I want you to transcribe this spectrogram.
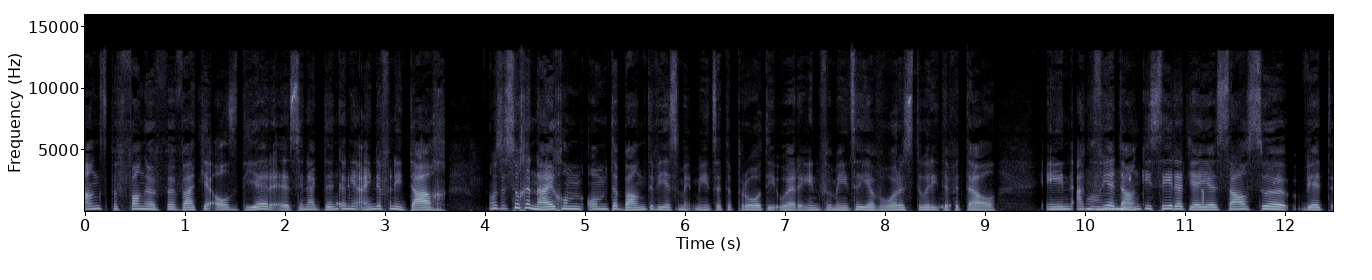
angsbevange vir wat jy als deur is en ek dink aan die einde van die dag ons is so geneig om om te bang te wees om met mense te praat hieroor en vir mense jou ware storie te vertel. En ek wil vir jou mhm. dankie sê dat jy jouself so weet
